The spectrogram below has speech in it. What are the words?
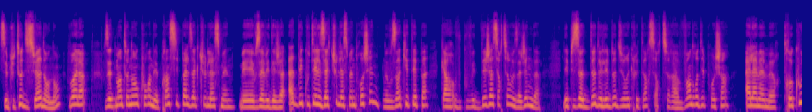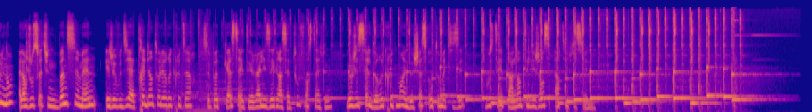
C'est plutôt dissuadant, non? Voilà, vous êtes maintenant au courant des principales actus de la semaine. Mais vous avez déjà hâte d'écouter les actus de la semaine prochaine? Ne vous inquiétez pas, car vous pouvez déjà sortir vos agendas. L'épisode 2 de l'hebdo du recruteur sortira vendredi prochain à la même heure. Trop cool, non? Alors je vous souhaite une bonne semaine et je vous dis à très bientôt les recruteurs. Ce podcast a été réalisé grâce à Tool for Staffing, logiciel de recrutement et de chasse automatisé boosté par l'intelligence artificielle.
